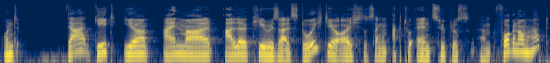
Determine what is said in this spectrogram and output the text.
Und da geht ihr einmal alle Key Results durch, die ihr euch sozusagen im aktuellen Zyklus ähm, vorgenommen habt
